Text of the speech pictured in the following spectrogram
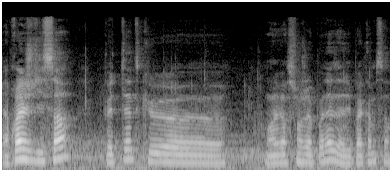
Après, je dis ça, peut-être que euh, dans la version japonaise, elle est pas comme ça.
